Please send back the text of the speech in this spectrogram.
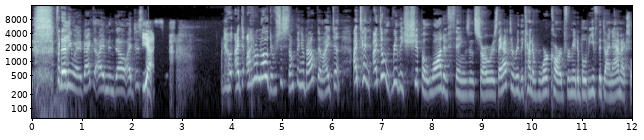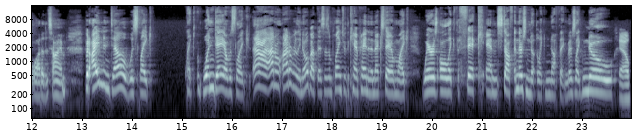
But anyway, back to Iden and Del. I just yes. no, I, I don't know. There was just something about them. I don't I tend I don't really ship a lot of things in Star Wars. They have to really kind of work hard for me to believe the dynamics a lot of the time. But Iden and Del was like like one day I was like, ah, I don't I don't really know about this as I'm playing through the campaign and the next day I'm like, where's all like the fic and stuff? And there's no like nothing. There's like no No.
